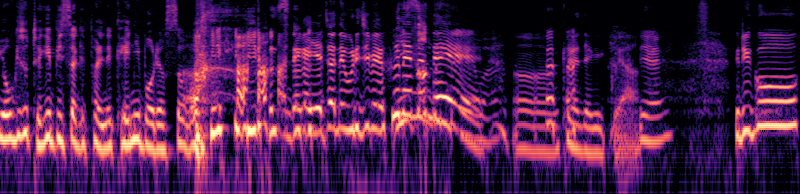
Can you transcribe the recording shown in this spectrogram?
여기서 되게 비싸게 팔네. 괜히 버렸어. 뭐 이런 아, 내가 예전에 우리 집에 흔했는데 막. 어, 그런 얘기 있고요. 예. 그리고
